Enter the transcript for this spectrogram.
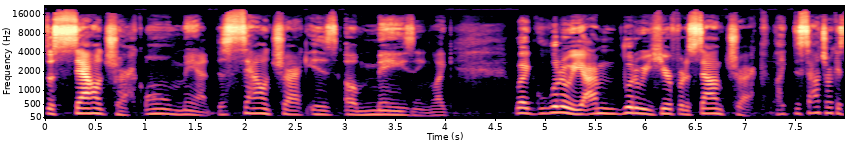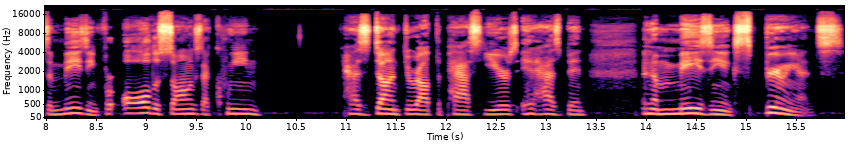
the soundtrack. Oh man, the soundtrack is amazing. Like like literally I'm literally here for the soundtrack. Like the soundtrack is amazing for all the songs that Queen has done throughout the past years. It has been an amazing experience.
